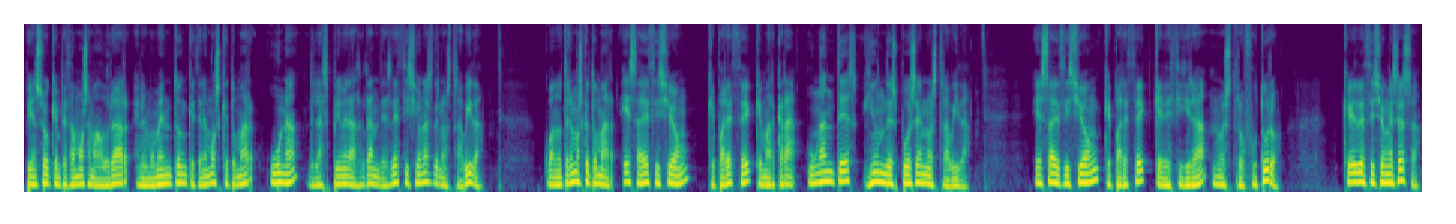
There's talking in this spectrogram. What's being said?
pienso que empezamos a madurar en el momento en que tenemos que tomar una de las primeras grandes decisiones de nuestra vida, cuando tenemos que tomar esa decisión que parece que marcará un antes y un después en nuestra vida. Esa decisión que parece que decidirá nuestro futuro. ¿Qué decisión es esa?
